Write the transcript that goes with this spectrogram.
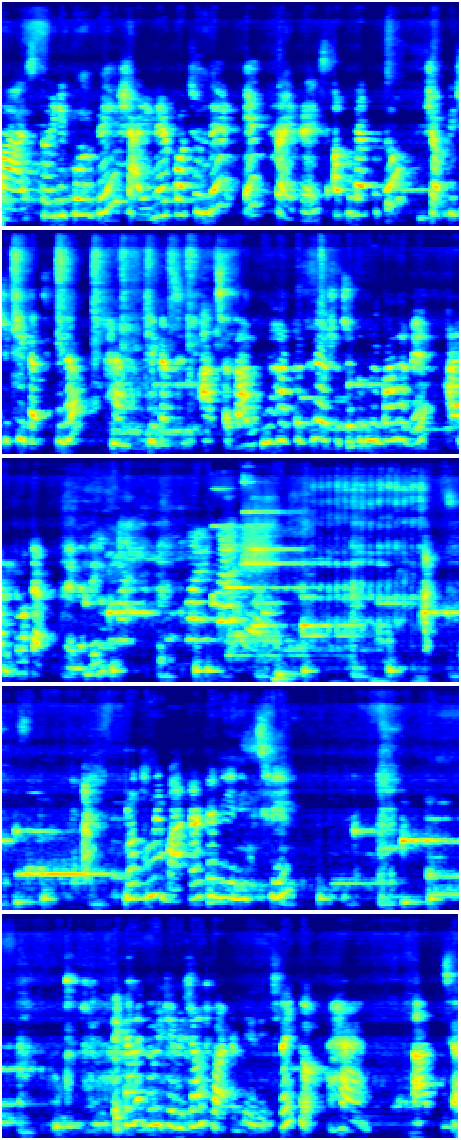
মাছ তৈরি করবে শারিনের পছন্দের এগ ফ্রাইড রাইস আপু দেখো তো সবকিছু ঠিক আছে কিনা? হ্যাঁ ঠিক আছে। আচ্ছা তাহলে তুমি হাতটা ধুয়ে আসো যে তুমি বানাবে আর আমি তোমাকে একটা এনে দিই। প্রথমে বাটারটা নিয়ে নিচ্ছি। এখানে দুই টেবিল চামচ বাটার দিয়ে দিচ্ছি তাই তো? হ্যাঁ। আচ্ছা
